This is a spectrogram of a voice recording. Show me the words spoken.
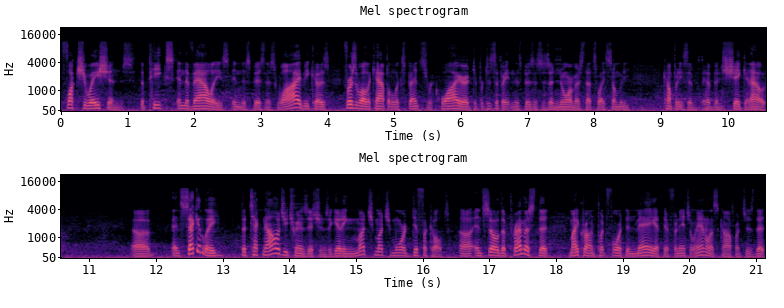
fluctuations, the peaks and the valleys in this business. Why? Because first of all, the capital expense required to participate in this business is enormous. That's why so many companies have, have been shaken out. Uh, and secondly, the technology transitions are getting much, much more difficult. Uh, and so the premise that Micron put forth in May at their financial analyst conference is that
